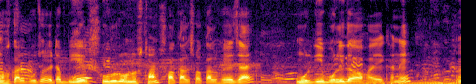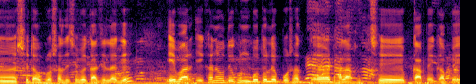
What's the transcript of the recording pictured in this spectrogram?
মহাকাল পুজো, এটা বিয়ের শুরুর অনুষ্ঠান, সকাল সকাল হয়ে যায়। মুরগি বলি দেওয়া হয় এখানে। সেটাও প্রসাদ হিসেবে কাজে লাগে। এবার এখানেও দেখুন বোতলে প্রসাদ ঢালা হচ্ছে কাপে কাপে।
